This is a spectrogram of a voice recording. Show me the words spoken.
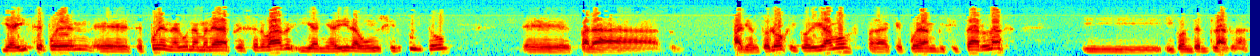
y ahí se pueden, eh, se pueden de alguna manera preservar y añadir a un circuito eh, para paleontológico, digamos, para que puedan visitarlas y, y contemplarlas.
